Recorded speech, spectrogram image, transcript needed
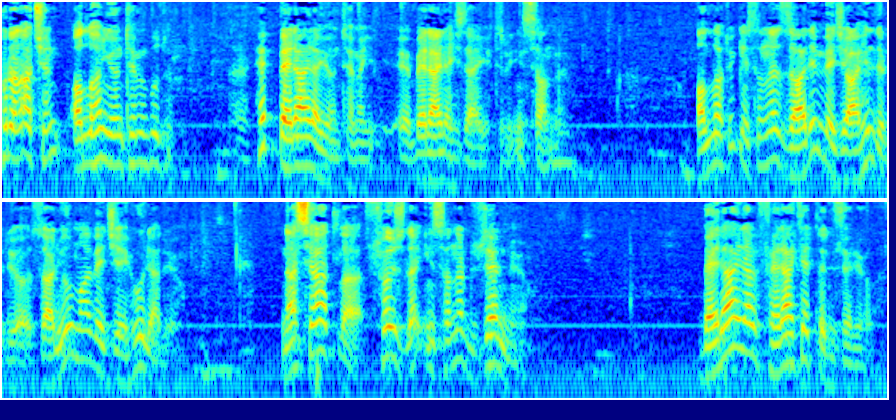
Kur'an açın, Allah'ın yöntemi budur. Hep belayla yönteme, e, belayla hizaya getirir insanları. Allah diyor ki insanlar zalim ve cahildir diyor. Zaluma ve cehula diyor. Nasihatla, sözle insanlar düzelmiyor. Belayla ve felaketle düzeliyorlar.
